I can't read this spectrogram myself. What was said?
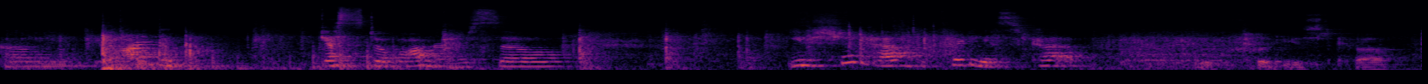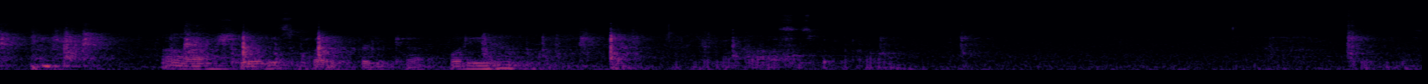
Um, you are the guest of honor, so you should have the prettiest cup. The prettiest cup. Oh, actually, it is quite a pretty cup. What do you know? My glasses back on. Goodness.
